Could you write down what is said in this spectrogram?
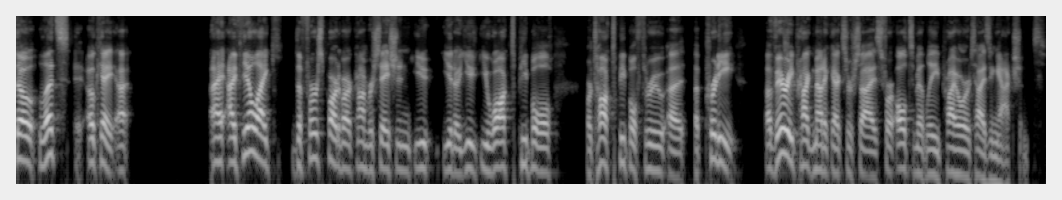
So let's okay. Uh, I, I feel like the first part of our conversation, you you know, you you walked people or talked to people through a, a pretty a very pragmatic exercise for ultimately prioritizing actions.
